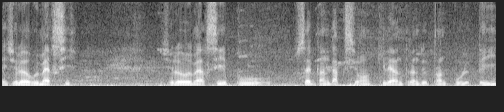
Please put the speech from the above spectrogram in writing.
Et je le remercie. Je le remercie pour cette grande action qu'il est en train de prendre pour le pays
